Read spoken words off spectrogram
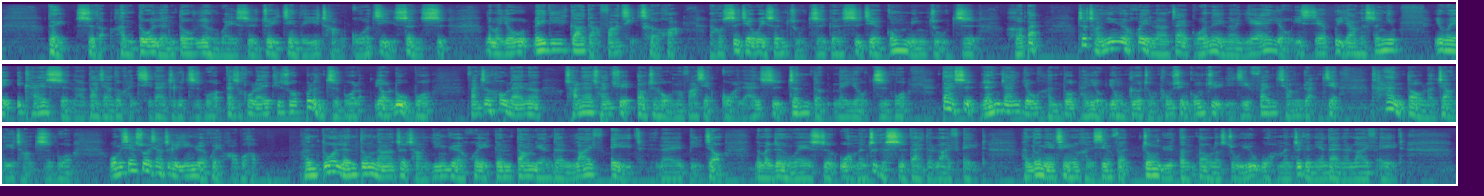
对，是的，很多人都认为是最近的一场国际盛事。那么由 Lady Gaga 发起策划。然后，世界卫生组织跟世界公民组织合办这场音乐会呢，在国内呢也有一些不一样的声音，因为一开始呢大家都很期待这个直播，但是后来听说不能直播了，要录播。反正后来呢传来传去，到最后我们发现果然是真的没有直播，但是仍然有很多朋友用各种通讯工具以及翻墙软件看到了这样的一场直播。我们先说一下这个音乐会好不好？很多人都拿这场音乐会跟当年的 Live Aid 来比较，那么认为是我们这个时代的 Live Aid。很多年轻人很兴奋，终于等到了属于我们这个年代的 Live Aid。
